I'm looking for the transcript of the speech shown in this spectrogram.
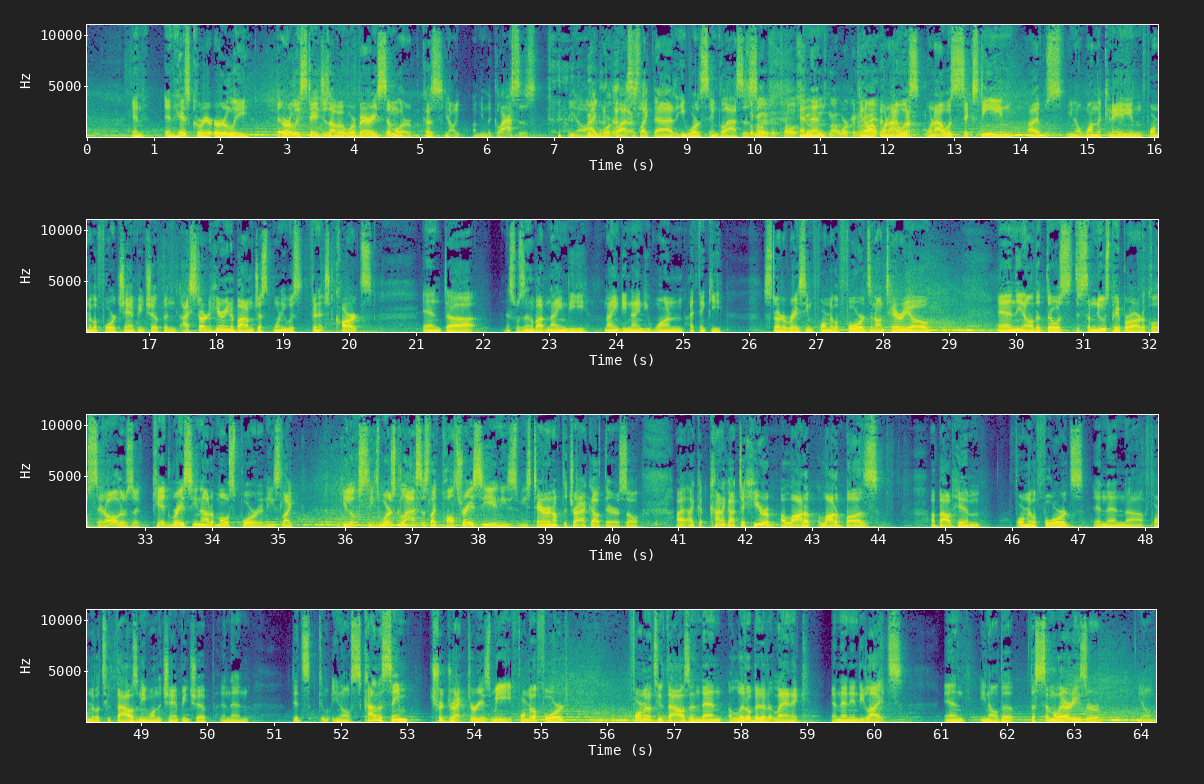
and and his career early, the early stages of it were very similar because you know I mean the glasses. You know, I wore glasses like that, and he wore the same glasses. Somebody there's a telescope and then, that's not working you know, right. when I was when I was 16, I was you know won the Canadian Formula Ford Championship, and I started hearing about him just when he was finished carts, and uh, this was in about 90, 90, 91. I think he started racing Formula Fords in Ontario. And you know that there was some newspaper articles said, "Oh, there's a kid racing out at Mosport, and he's like, he looks, he wears glasses like Paul Tracy, and he's he's tearing up the track out there." So, I, I kind of got to hear a, a lot of a lot of buzz about him, Formula Fords, and then uh, Formula 2000. He won the championship, and then did you know kind of the same trajectory as me, Formula Ford, Formula 2000, then a little bit of Atlantic, and then Indy Lights. And you know the the similarities are, you know,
